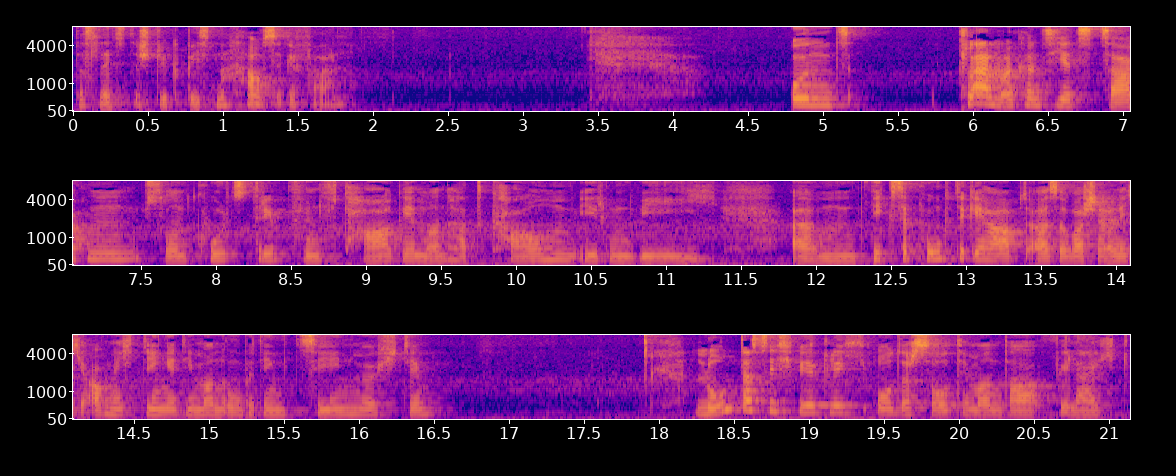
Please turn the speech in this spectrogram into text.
das letzte Stück bis nach Hause gefahren. Und Klar, man kann sich jetzt sagen, so ein Kurztrip, fünf Tage, man hat kaum irgendwie ähm, fixe Punkte gehabt, also wahrscheinlich auch nicht Dinge, die man unbedingt sehen möchte. Lohnt das sich wirklich oder sollte man da vielleicht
